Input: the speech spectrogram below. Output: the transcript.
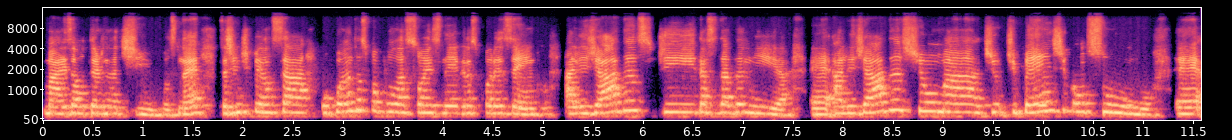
mais alternativos, né? Se a gente pensar o quanto as populações negras, por exemplo, alijadas de, da cidadania, é, alijadas de uma de, de bens de consumo, é,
